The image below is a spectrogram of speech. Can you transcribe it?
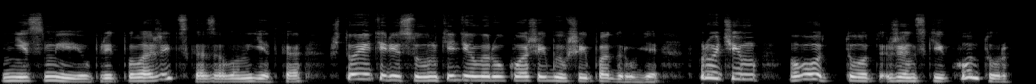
«Не смею предположить, — сказал он едко, — что эти рисунки — дело рук вашей бывшей подруги. Впрочем, вот тот женский контур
